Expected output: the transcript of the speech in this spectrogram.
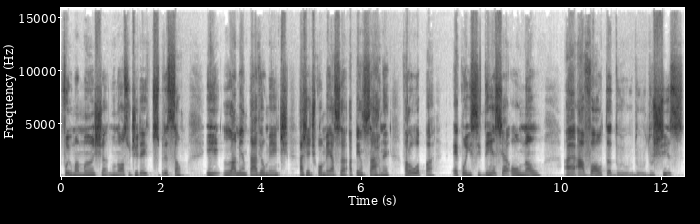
foi uma mancha no nosso direito de expressão. E, lamentavelmente, a gente começa a pensar, né? Fala, opa, é coincidência ou não? A, a volta do, do, do X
